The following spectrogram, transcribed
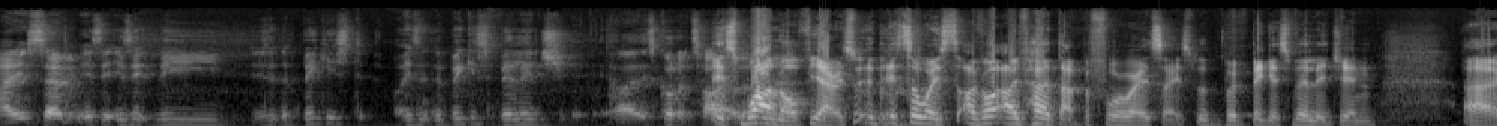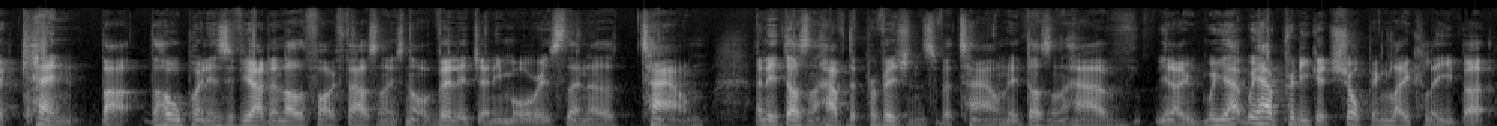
And it's um is it is it the is it the biggest is it the biggest village? Uh, it's got a title. It's one of yeah. It's it's always I've I've heard that before where they say it's the biggest village in uh, Kent. But the whole point is, if you add another 5,000, it's not a village anymore, it's then a town. And it doesn't have the provisions of a town. It doesn't have, you know, we have, we have pretty good shopping locally, but,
